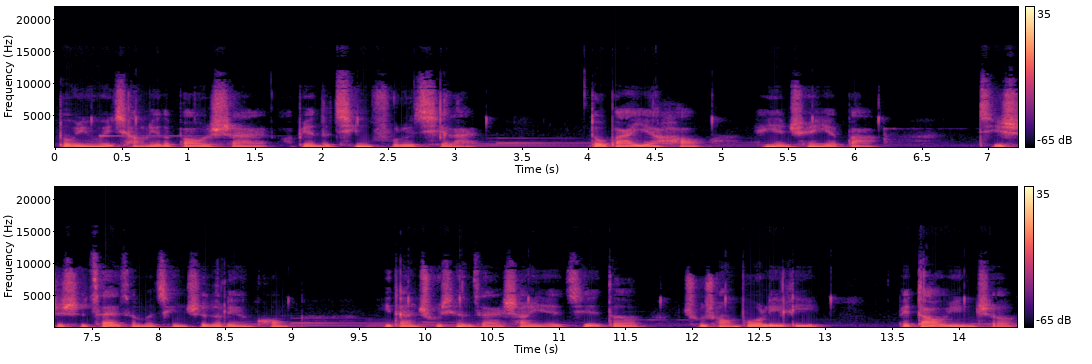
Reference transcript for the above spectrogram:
都因为强烈的暴晒而变得轻浮了起来。痘疤也好，黑眼圈也罢，即使是再怎么精致的脸孔，一旦出现在商业街的橱窗玻璃里，被倒映着。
